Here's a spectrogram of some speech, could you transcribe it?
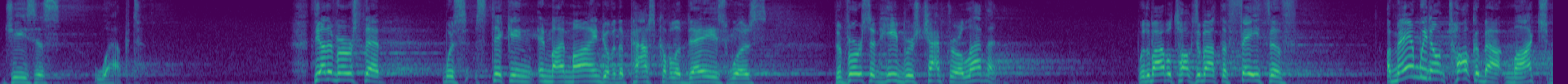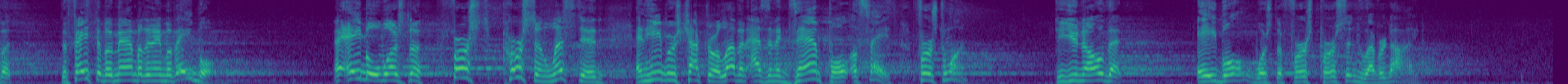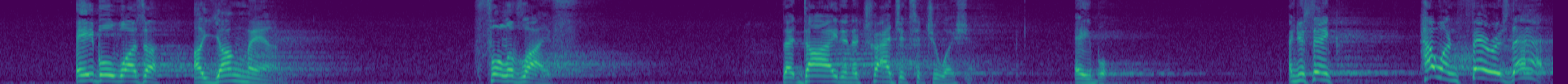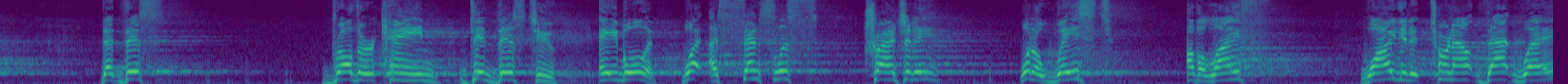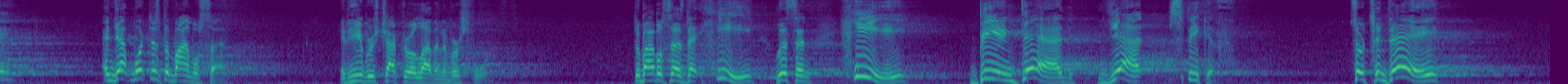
Jesus wept. The other verse that was sticking in my mind over the past couple of days was the verse in Hebrews chapter 11, where the Bible talks about the faith of a man we don't talk about much, but the faith of a man by the name of Abel. Abel was the first person listed in Hebrews chapter 11 as an example of faith. First one. Do you know that Abel was the first person who ever died? Abel was a, a young man, full of life, that died in a tragic situation. Abel. And you think, how unfair is that? That this brother Cain did this to Abel, and what a senseless tragedy. What a waste of a life. Why did it turn out that way? And yet, what does the Bible say? In Hebrews chapter 11 and verse 4. The Bible says that he, listen, he, being dead, yet speaketh. So today,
